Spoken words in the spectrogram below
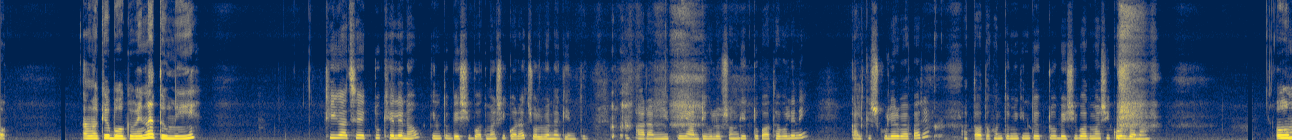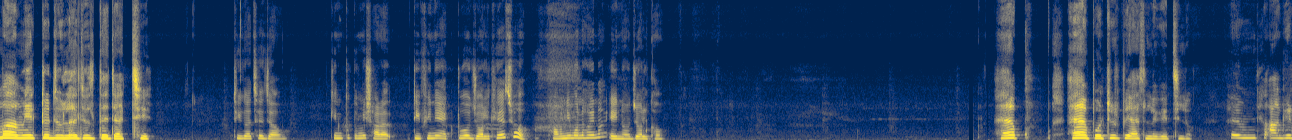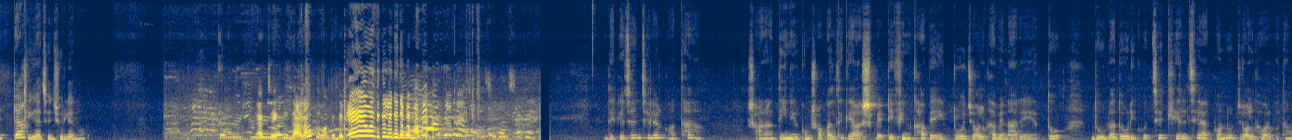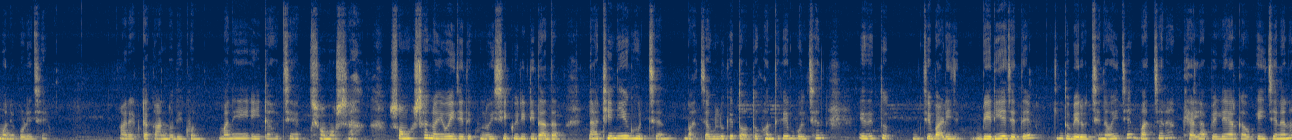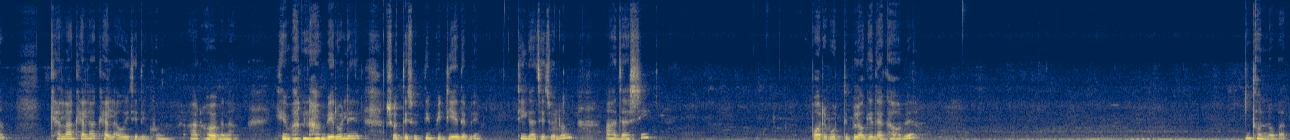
আমাকে বকবে না তুমি? ঠিক আছে একটু খেলে নাও কিন্তু বেশি বদমাশি করা চলবে না কিন্তু। আর আমি একটু এই আন্টিগুলোর সঙ্গে একটু কথা বলে নিই কালকে স্কুলের ব্যাপারে। আর ততক্ষণ তুমি কিন্তু একটু বেশি বদমাশি করবে না। ও মা আমি একটু ঝুলা ঝুলতে যাচ্ছি। ঠিক আছে যাও। কিন্তু তুমি সারা টিফিনে একটুও জল খেয়েছো? খাওনি মনে হয় না? এই নাও জল খাও। হ্যাঁ হ্যাঁ প্রচুর পেঁয়াজ লেগেছিল। আগেরটা। ঠিক আছে ঝুলে নাও। আচ্ছা একটু দাঁড়াও তোমাকে দেবে এই ওইদিকে লেগে যাবে মাথা দেখেছেন ছেলের কথা? সারা দিন এরকম সকাল থেকে আসবে, টিফিন খাবে, একটুও জল খাবে না রে। এত দৌড়াদৌড়ি করছে, খেলছে এখন ওর জল খাওয়ার কথা মনে পড়েছে। আর একটা কাণ্ড দেখুন মানে এইটা হচ্ছে এক সমস্যা। সমস্যা নয়, ওই যে দেখুন, ওই সিকিউরিটি দাদা লাঠি নিয়ে ঘুরছেন। বাচ্চাগুলোকে ততক্ষণ থেকে বলছেন, এদের তো যে বাড়ি বেরিয়ে যেতে কিন্তু বেরোচ্ছে না। ওই যে বাচ্চারা খেলা পেলে আর কাউকেই চেনে না। খেলা খেলা খেলা, ওই যে দেখুন, আর হবে না। এবার না বেরোলে সত্যি সত্যি পিটিয়ে দেবে। ঠিক আছে, চলুন, আজ আসি। পরবর্তী ব্লগে দেখা হবে। ধন্যবাদ।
